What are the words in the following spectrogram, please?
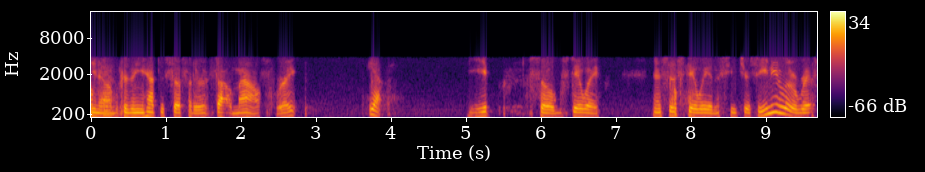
you know, because then you have to suffer the foul mouth, right? Yeah. Yep. So stay away. And it says Okay. stay away in the future. So you need a little rest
